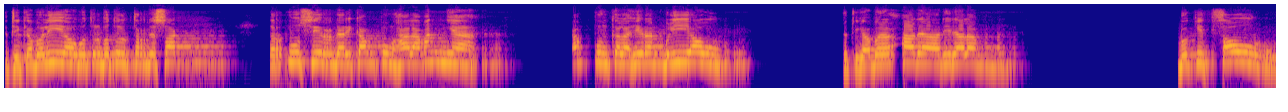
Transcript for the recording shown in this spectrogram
Ketika beliau betul-betul terdesak, terusir dari kampung halamannya, kampung kelahiran beliau. Ketika berada di dalam Bukit Saur,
